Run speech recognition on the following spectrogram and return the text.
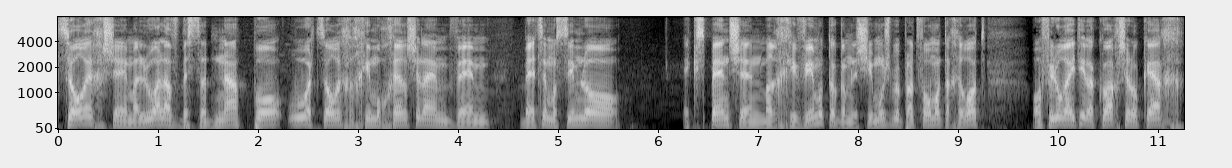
שהצורך שהם עלו עליו בסדנה פה הוא הצורך הכי מוכר שלהם, והם בעצם עושים לו expansion, מרחיבים אותו גם לשימוש בפלטפורמות אחרות, או אפילו ראיתי לקוח שלוקח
